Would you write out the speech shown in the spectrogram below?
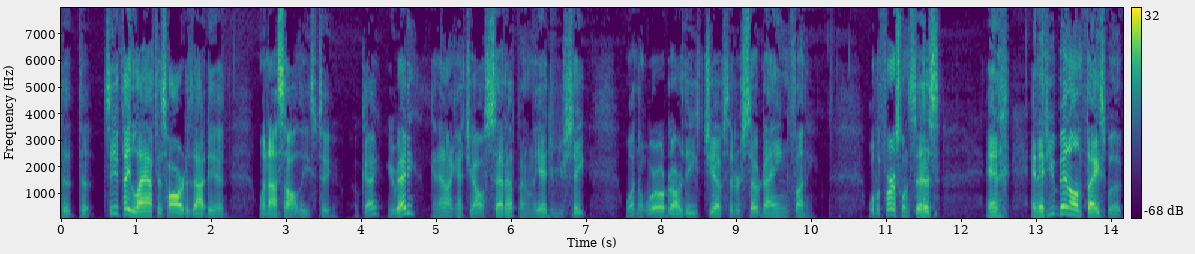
to, to see if they laugh as hard as I did when I saw these two. Okay, you ready? And now I got you all set up on the edge of your seat. What in the world are these GIFs that are so dang funny? Well, the first one says, and and if you've been on Facebook,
